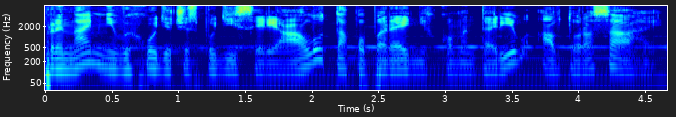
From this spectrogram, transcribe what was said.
принаймні виходячи з подій серіалу та попередніх коментарів автора саги.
